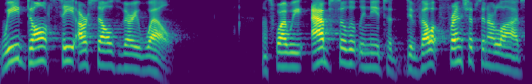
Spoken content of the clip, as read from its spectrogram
We don't see ourselves very well. That's why we absolutely need to develop friendships in our lives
